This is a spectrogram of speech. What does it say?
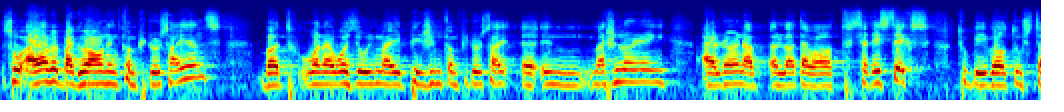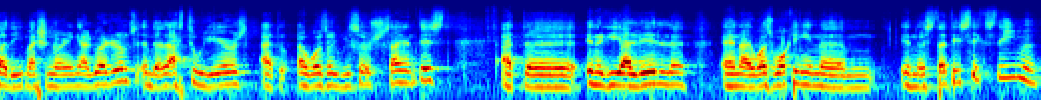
so I have a background in computer science, but when I was doing my PhD in computer science, uh, in machine learning, I learned a, a, lot about statistics to be able to study machine learning algorithms. In the last two years, at, I was a research scientist at uh, INRIA Lille, and I was working in um, in the statistics team.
